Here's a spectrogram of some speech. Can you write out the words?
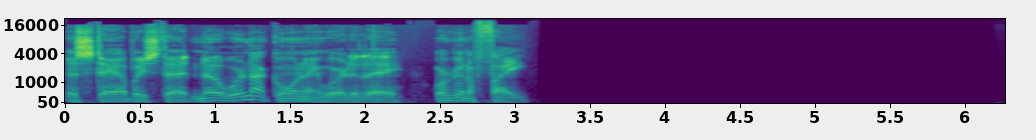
established that no, we're not going anywhere today. We're going to fight.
